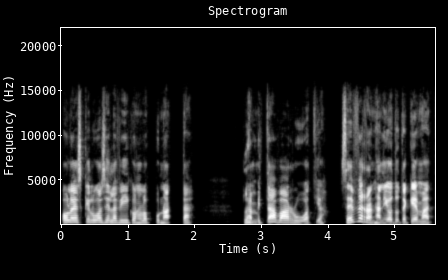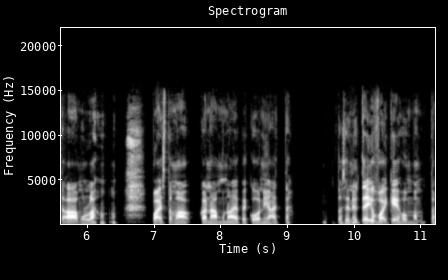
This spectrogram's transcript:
oleskelua siellä viikonloppuna, että lämmittää vaan ruuat ja sen verran hän joutui tekemään, että aamulla paistamaan kananmunaa ja pekonia, että, mutta se nyt ei ole vaikea homma, mutta,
